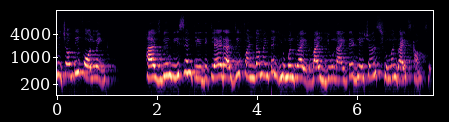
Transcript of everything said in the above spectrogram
Which of the following has been recently declared as the fundamental human right by United Nations Human Rights Council?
